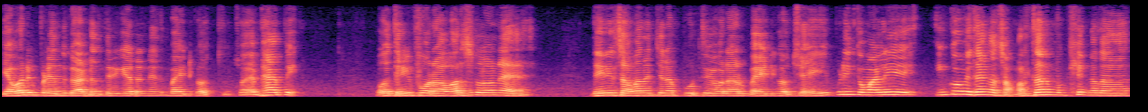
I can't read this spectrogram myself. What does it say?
ఎవరు ఇప్పుడు ఎందుకు అడ్డం తిరిగారు అనేది బయటకు వస్తుంది. సో ఐఎమ్ హ్యాపీ ఒక త్రీ ఫోర్ అవర్స్లోనే దీనికి సంబంధించిన పూర్తి వివరాలు బయటకు వచ్చాయి. ఇప్పుడు ఇంకా మళ్ళీ ఇంకో విధంగా సమర్థన ముఖ్యం కదా.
